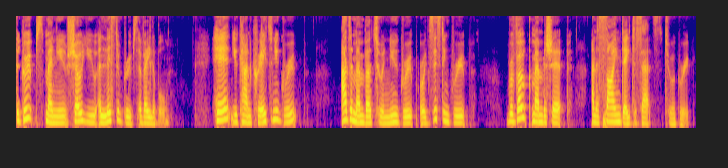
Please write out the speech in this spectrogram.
The Groups menu show you a list of groups available. Here you can create a new group, add a member to a new group or existing group, revoke membership, and assign datasets to a group.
